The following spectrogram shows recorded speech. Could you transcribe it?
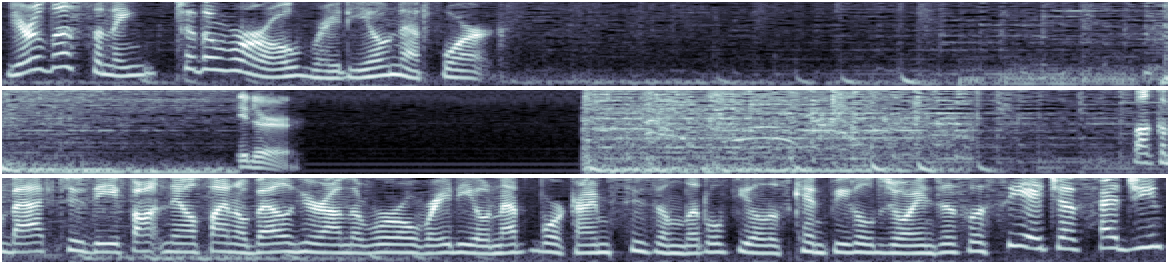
You're listening to the Rural Radio Network. later. Welcome back to the Fontanelle Final Bell here on the Rural Radio Network. I'm Susan Littlefield as Kent Beadle joins us with CHS Hedging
